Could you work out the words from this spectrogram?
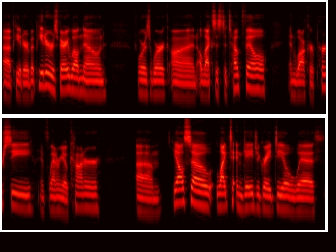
uh, Peter, but Peter is very well known for his work on Alexis de Tocqueville and Walker Percy and Flannery O'Connor. Um, he also liked to engage a great deal with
